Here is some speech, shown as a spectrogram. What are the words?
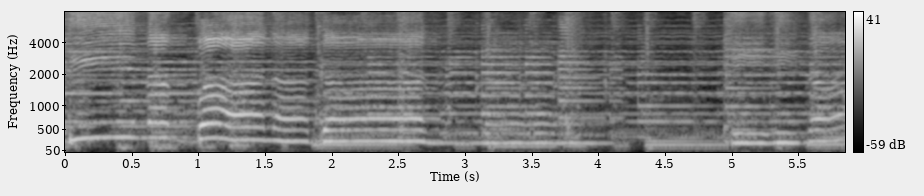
Di nagbanagan night.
